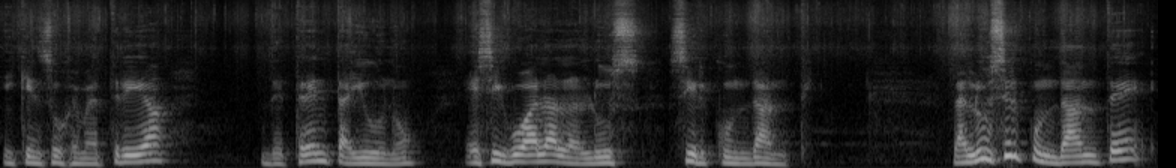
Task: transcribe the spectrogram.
y que en su geometría de 31 es igual a la luz circundante. La luz circundante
